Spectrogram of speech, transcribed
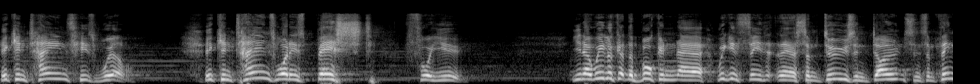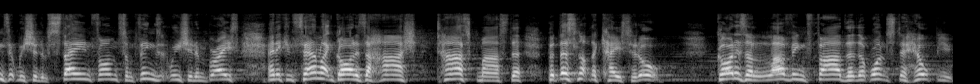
it contains His will, it contains what is best for you. You know, we look at the book and uh, we can see that there are some do's and don'ts and some things that we should abstain from, some things that we should embrace. And it can sound like God is a harsh taskmaster, but that's not the case at all. God is a loving father that wants to help you.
